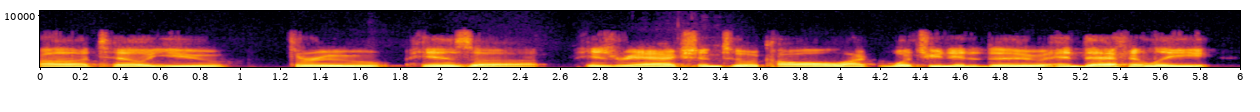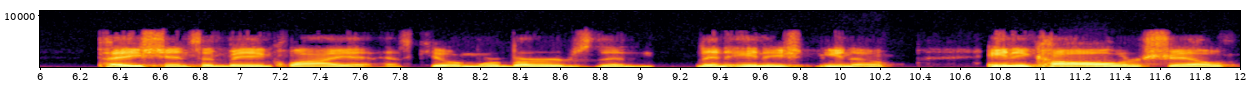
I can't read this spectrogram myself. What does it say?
uh, tell you through his uh his reaction to a call like what you need to do, and definitely patience and being quiet has killed more birds than than any you know any call or shell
